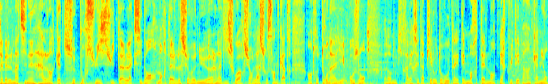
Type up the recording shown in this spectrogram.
Très belle matinée. L'enquête se poursuit suite à l'accident mortel survenu euh, lundi soir sur l'A64 entre Tournaille et Ozon. Un homme qui traversait à pied l'autoroute a été mortellement percuté par un camion.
